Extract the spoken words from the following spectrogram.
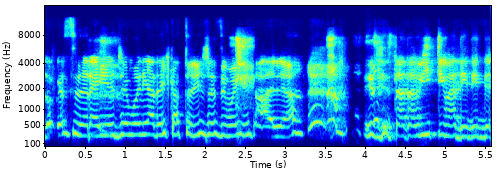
lo considererei egemonia del cattolicesimo in Italia. Sei stata vittima di, di,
